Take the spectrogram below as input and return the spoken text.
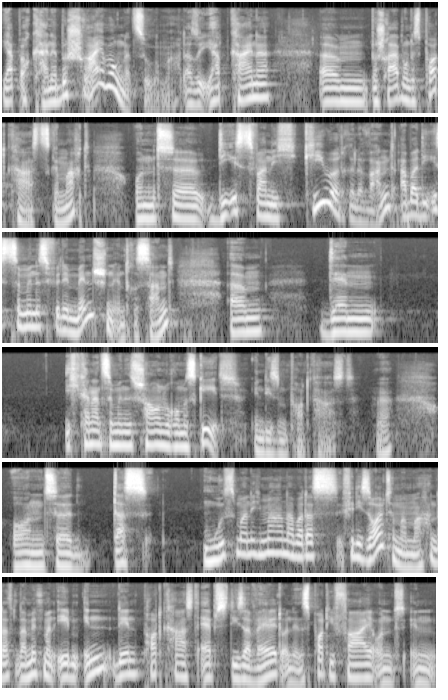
ihr habt auch keine Beschreibung dazu gemacht. Also ihr habt keine ähm, Beschreibung des Podcasts gemacht und äh, die ist zwar nicht Keyword-relevant, aber die ist zumindest für den Menschen interessant, ähm, denn ich kann dann zumindest schauen, worum es geht in diesem Podcast. Ja? Und äh, das muss man nicht machen, aber das finde ich sollte man machen, dass, damit man eben in den Podcast-Apps dieser Welt und in Spotify und in,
